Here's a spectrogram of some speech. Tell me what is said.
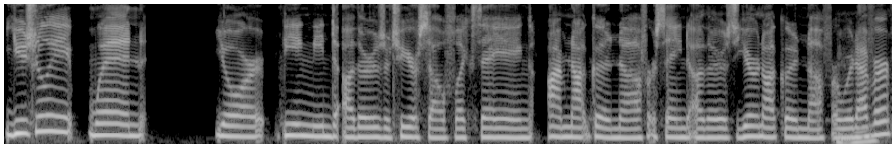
usually when you're being mean to others or to yourself, like saying, I'm not good enough, or saying to others, you're not good enough, or Mhm. whatever,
